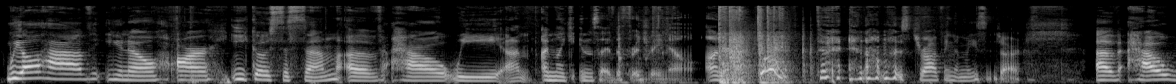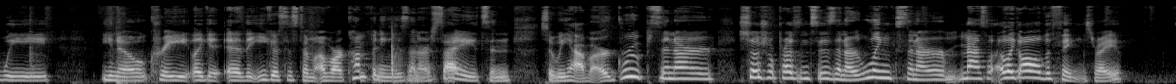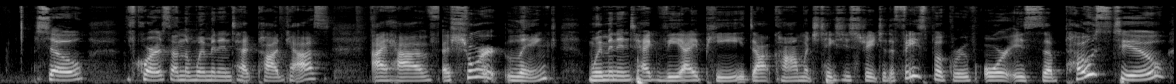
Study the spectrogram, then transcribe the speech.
we all have, you know, our ecosystem of how we. Um, I'm like inside the fridge right now, on and almost dropping the mason jar of how we, you know, create like a, a, the ecosystem of our companies and our sites, and so we have our groups and our social presences and our links and our mass, like all the things, right? So, of course, on the Women in Tech podcast I have a short link, womenintechvip.com, which takes you straight to the Facebook group or is supposed to.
